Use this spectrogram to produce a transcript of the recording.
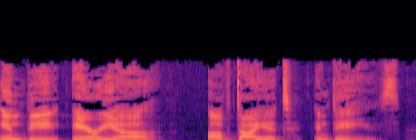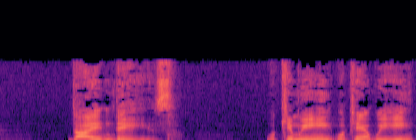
in the area of diet and days. Diet and days. What can we eat? What can't we eat?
